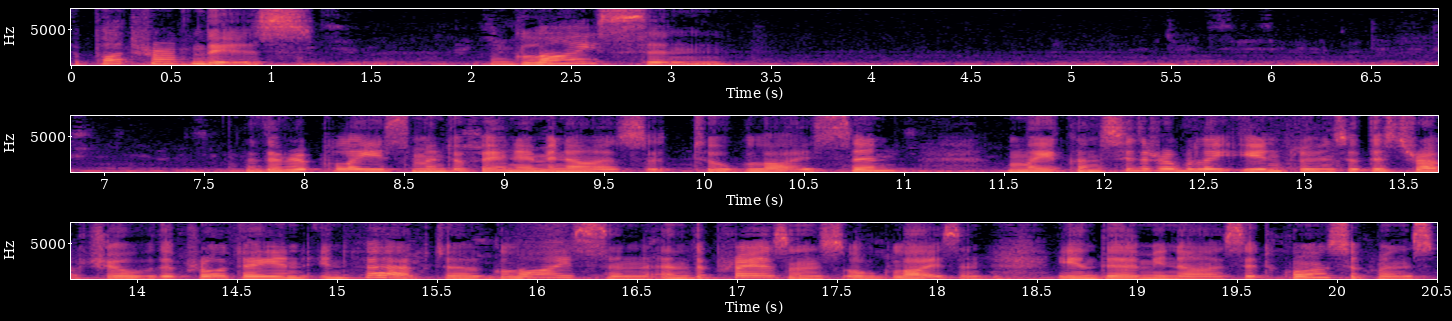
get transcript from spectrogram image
Apart from this, glycine the replacement of any amino acid to glycine may considerably influence the structure of the protein. In fact, uh, glycine and the presence of glycine in the amino acid consequence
